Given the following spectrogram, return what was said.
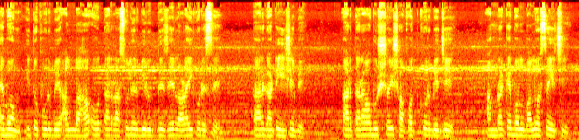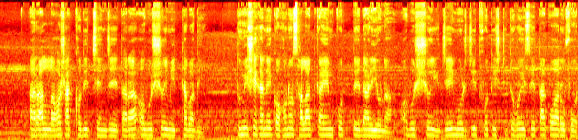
এবং ইতপূর্বে আল্লাহ ও তার রাসূলের বিরুদ্ধে যে লড়াই করেছে, তার ঘাঁটি হিসেবে। আর তারা অবশ্যই শপথ করবে যে আমরা কেবল ভালো চেয়েছি। আর আল্লাহ সাক্ষ্য দিচ্ছেন যে তারা অবশ্যই মিথ্যাবাদী। তুমি সেখানে কখনো সালাদ কায়েম করতে দাঁড়িও না। অবশ্যই যেই মসজিদ প্রতিষ্ঠিত হয়েছে তাকোয়ার ওপর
